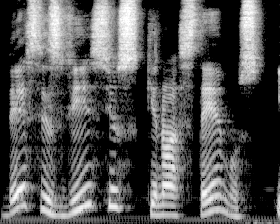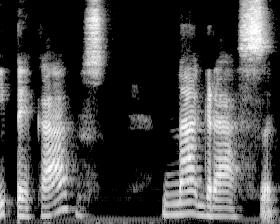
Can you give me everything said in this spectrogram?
desses vícios que nós temos e pecados na graça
